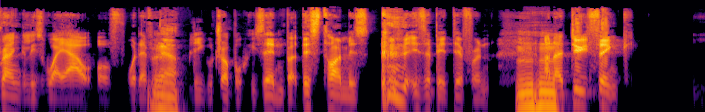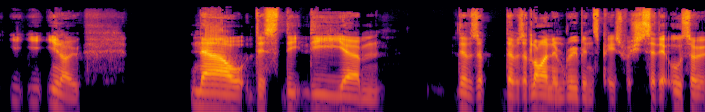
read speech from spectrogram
wrangle his way out of whatever yeah. legal trouble he's in. But this time is is a bit different, mm-hmm. and I do think you, you know, now this the the um, there was a there was a line in Rubin's piece where she said it also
